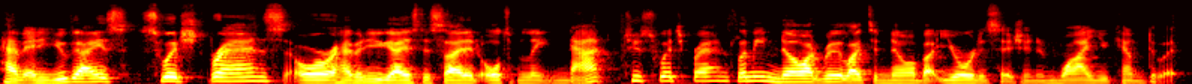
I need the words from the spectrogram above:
Have any of you guys switched brands or have any of you guys decided ultimately not to switch brands? Let me know. I'd really like to know about your decision and why you come to it.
